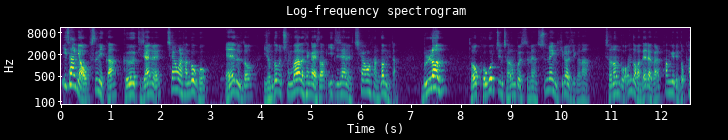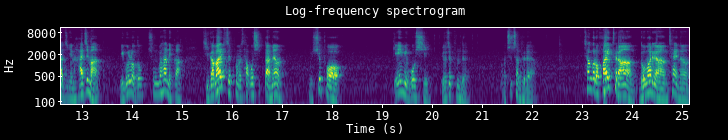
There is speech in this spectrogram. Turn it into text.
이상이 없으니까 그 디자인을 채용을 한 거고 얘네들도 이 정도면 충분하다 생각해서 이 디자인을 채용한 겁니다. 물론 더 고급진 전원부였으면 수명이 길어지거나 전원부 온도가 내려갈 확률이 높아지긴 하지만 이걸로도 충분하니까 기가바이트 제품을 사고 싶다면 슈퍼 Gaming OC 이 제품들 추천드려요. 참고로 화이트랑 normal이랑 차이는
